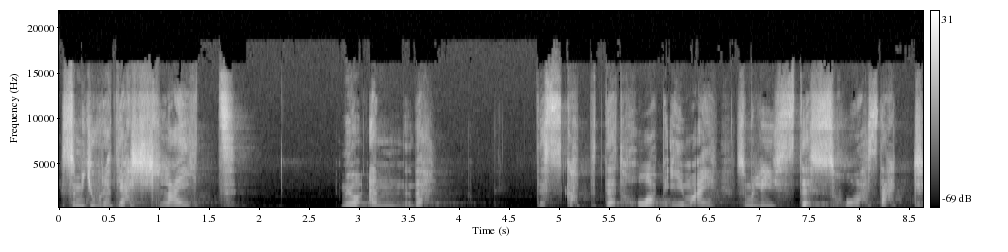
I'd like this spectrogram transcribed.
som gjorde at jeg sleit med å ende det. Det skapte et håp i meg som lyste så sterkt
